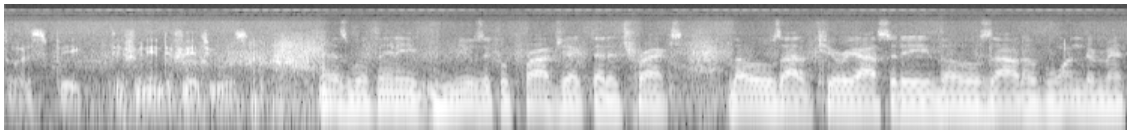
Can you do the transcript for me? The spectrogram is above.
so to speak, different individuals. Any musical project that attracts those out of curiosity, those out of wonderment,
